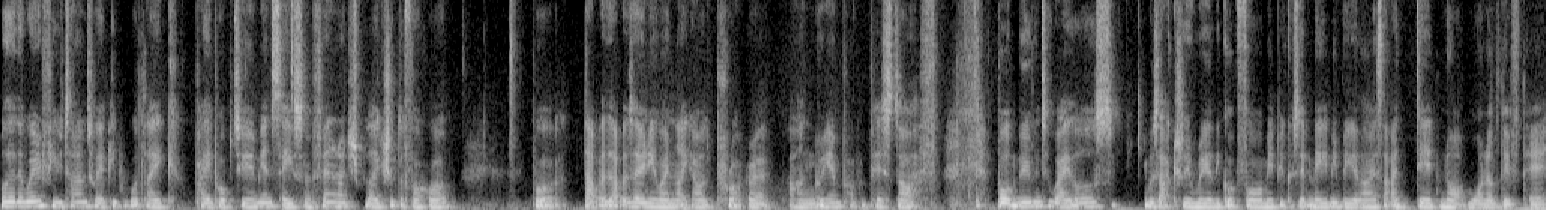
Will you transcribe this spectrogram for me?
Although there were a few times where people would like pipe up to me and say something, and I'd just be like, shut the fuck up. But that was that was only when like I was proper angry and proper pissed off. But moving to Wales was actually really good for me because it made me realise that I did not want to live there.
